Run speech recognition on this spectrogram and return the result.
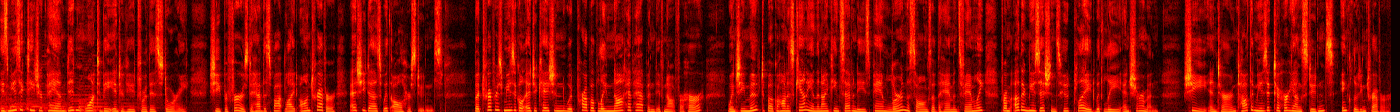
His music teacher, Pam, didn't want to be interviewed for this story. She prefers to have the spotlight on Trevor, as she does with all her students. But Trevor's musical education would probably not have happened if not for her. When she moved to Pocahontas County in the 1970s, Pam learned the songs of the Hammons family from other musicians who'd played with Lee and Sherman. She, in turn, taught the music to her young students, including Trevor.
